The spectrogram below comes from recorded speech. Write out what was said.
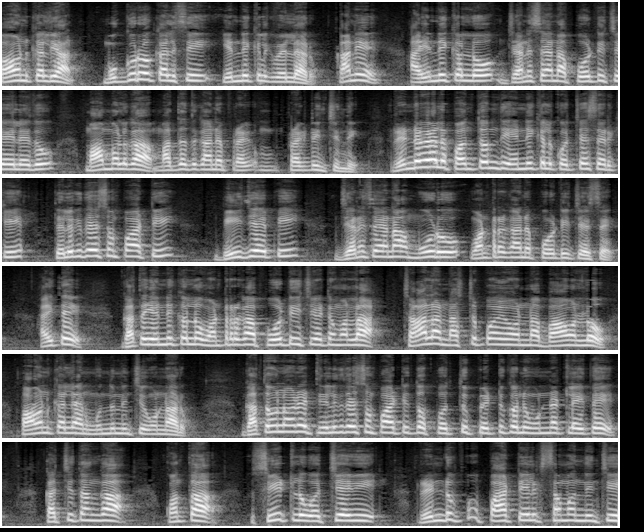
పవన్ కళ్యాణ్ ముగ్గురు కలిసి ఎన్నికలకు వెళ్ళారు. కానీ ఆ ఎన్నికల్లో జనసేన పోటీ చేయలేదు. మామూలుగా మద్దతుగానే ప్ర ప్రకటించింది. రెండు వేల పంతొమ్మిది ఎన్నికలకు వచ్చేసరికి తెలుగుదేశం పార్టీ బీజేపీ జనసేన మూడు ఒంటరిగానే పోటీ చేశాయి. అయితే గత ఎన్నికల్లో ఒంటరిగా పోటీ చేయడం వల్ల చాలా నష్టపోయి ఉన్న భావనలో పవన్ కళ్యాణ్ ముందు నుంచి ఉన్నారు. గతంలోనే తెలుగుదేశం పార్టీతో పొత్తు పెట్టుకొని ఉన్నట్లయితే ఖచ్చితంగా కొంత సీట్లు వచ్చేవి రెండు పార్టీలకు సంబంధించి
